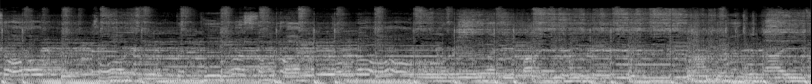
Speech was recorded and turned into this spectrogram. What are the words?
សងខោជាពិតគួរសំរងក្នុងរឿងរឿយបាយអាប់នឹងដៃ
